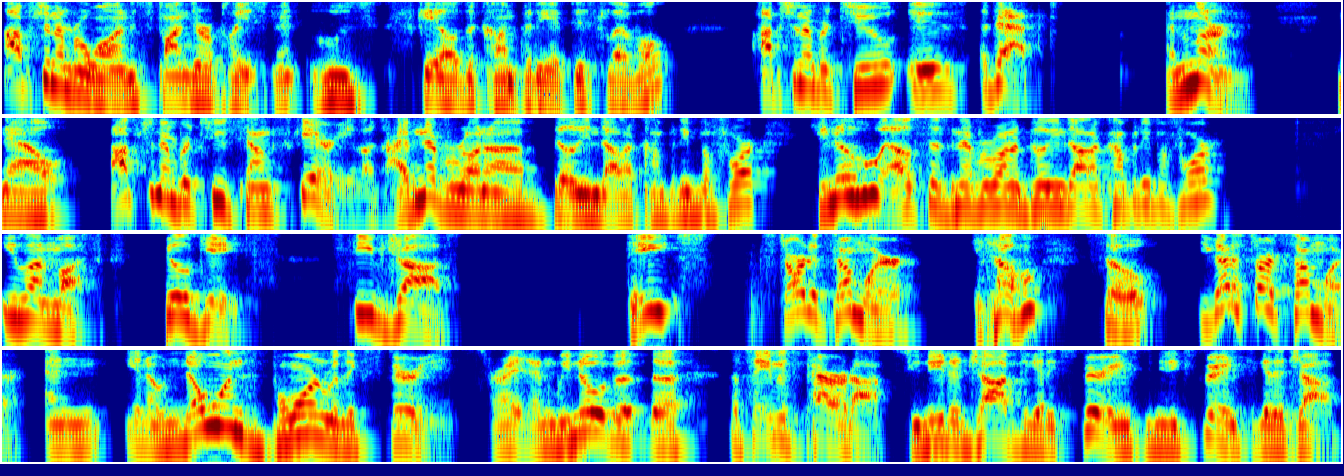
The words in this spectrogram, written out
Option number one is find a replacement who's scaled the company at this level. Option number two is adapt and learn. Now, option number two sounds scary. Like I've never run a billion dollar company before. You know who else has never run a billion dollar company before? Elon Musk, Bill Gates, Steve Jobs. They started somewhere, you know? So you got to start somewhere and you know no one's born with experience right and we know the, the the famous paradox you need a job to get experience you need experience to get a job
